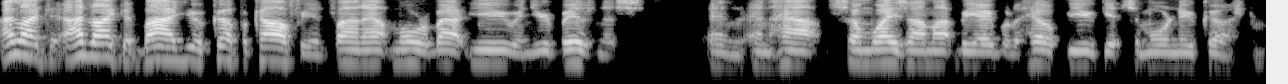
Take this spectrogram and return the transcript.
I'd like to I'd like to buy you a cup of coffee and find out more about you and your business and and how some ways I might be able to help you get some more new customers.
